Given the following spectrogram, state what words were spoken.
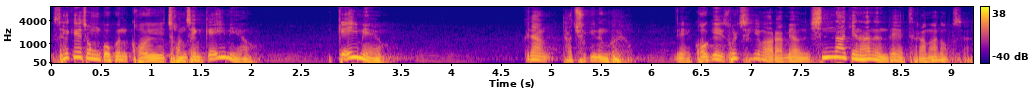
세계 정복은 거의 전쟁 게임이에요. 게임이에요. 그냥 다 죽이는 거예요. 네, 거기 솔직히 말하면 신나긴 하는데 드라마는 없어요.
